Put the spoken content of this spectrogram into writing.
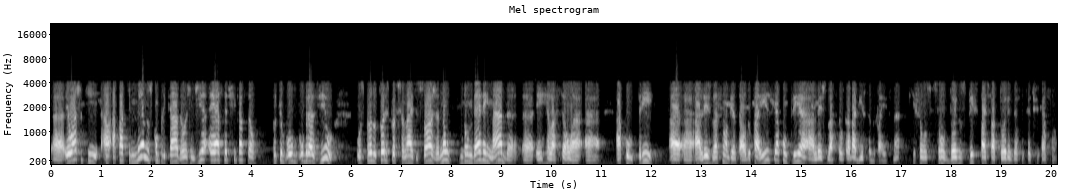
uh, eu acho que a, parte menos complicada hoje em dia é a certificação, porque o, Brasil, os produtores profissionais de soja não, não devem nada uh, em relação a, a, a cumprir a, a, legislação ambiental do país e a cumprir a, legislação trabalhista do país, né? que são, são dois dos principais fatores dessa certificação.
